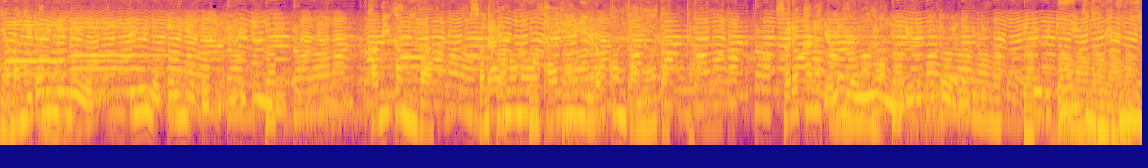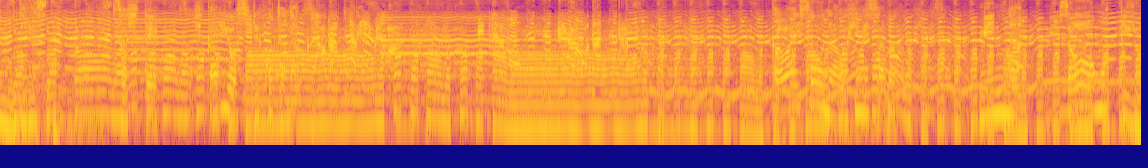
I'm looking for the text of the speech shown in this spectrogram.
山左の形に目を竜の神へと捧げたのだ神々は供え物を大変喜んだようだった。それからというもの。の上にあげることはなく人多くの恵みをもたらした。そして光を知ることなく。かわいそうなお姫様。そう思っていま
